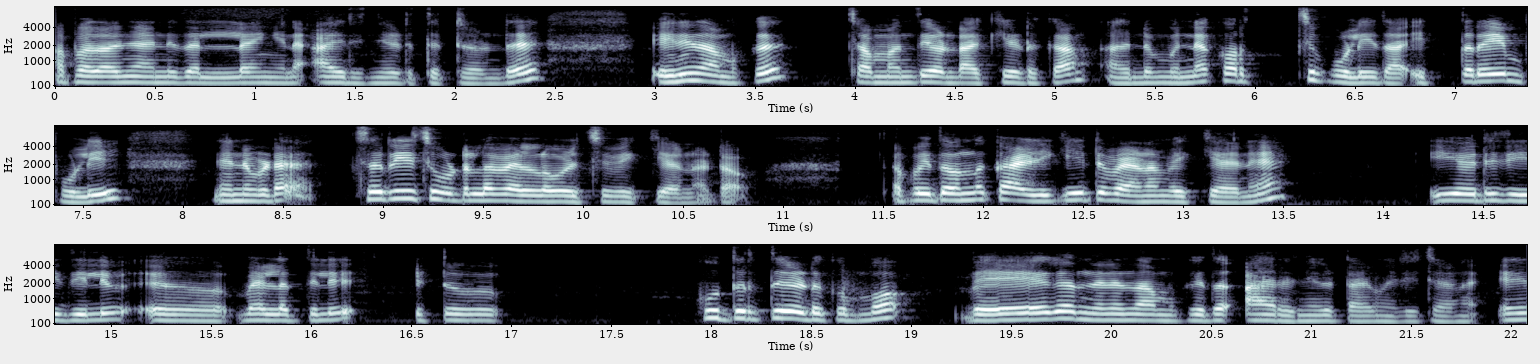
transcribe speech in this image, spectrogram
അപ്പോൾ അതാ ഞാനിതെല്ലാം ഇങ്ങനെ അരിഞ്ഞെടുത്തിട്ടുണ്ട്. ഇനി നമുക്ക് ചമ്മന്തി ഉണ്ടാക്കിയെടുക്കാം. അതിന്റെ മുന്നേ കുറച്ച് പുളി ഇതാ ഇത്രയും പുളി ഞാനിവിടെ ചെറിയ ചൂടുള്ള വെള്ളം ഒഴിച്ച് വെക്കുകയാണ് കേട്ടോ. അപ്പോൾ ഇതൊന്ന് കഴുകിയിട്ട് വേണം വെക്കാൻ ഈ ഒരു രീതിയിൽ വെള്ളത്തിൽ ഇട്ട് കുതിർത്ത് എടുക്കുമ്പോൾ വേഗം തന്നെ നമുക്കിത് അരഞ്ഞ് കിട്ടാൻ വേണ്ടിയിട്ടാണ്. ഇനി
